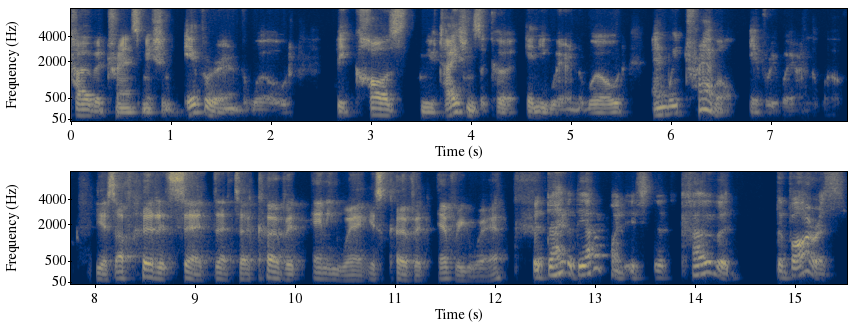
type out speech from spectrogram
COVID transmission everywhere in the world because mutations occur anywhere in the world and we travel everywhere in the world. Yes, I've heard it said that uh, COVID anywhere is COVID everywhere. But, David, the other point is that COVID, the virus,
